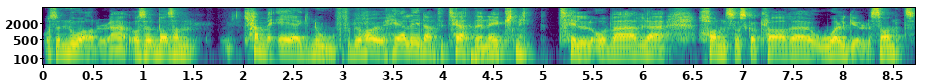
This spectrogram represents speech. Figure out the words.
og så når du det, og så bare sånn Hvem er jeg nå? For du har jo hele identiteten din er jo knyttet til å være han som skal klare OL-gull. sant?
